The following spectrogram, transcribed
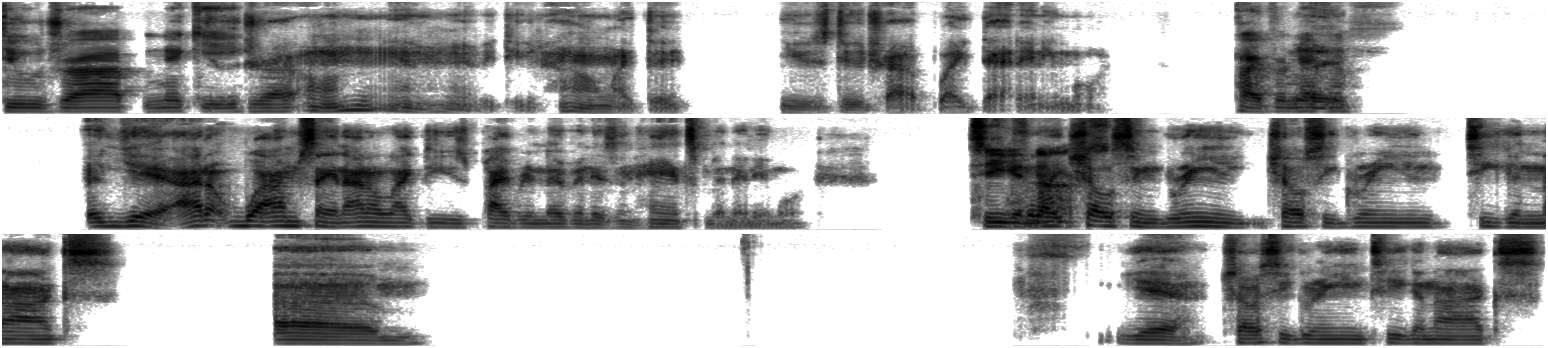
Dewdrop, Nikki, Dewdrop. Oh, mm, maybe dude. I don't like to use Dewdrop like that anymore. Piper. Uh, yeah, I don't. Well, I'm saying I don't like to use Piper Niven as enhancement anymore. Tegan feel like Chelsea Green, Chelsea Green, Tegan Knox, um, yeah, Chelsea Green, Tegan Knox.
